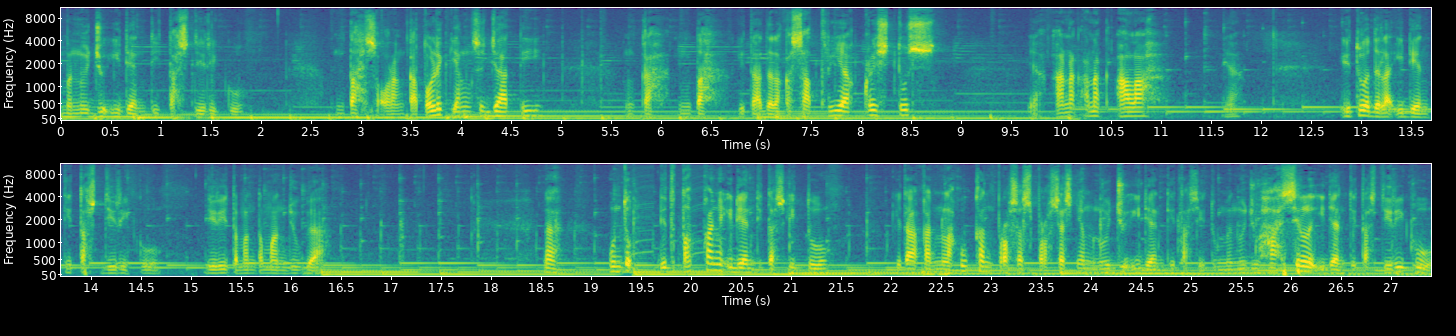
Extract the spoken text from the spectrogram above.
menuju identitas diriku. Entah seorang Katolik yang sejati, entah entah kita adalah kesatria Kristus, ya anak-anak Allah, ya itu adalah identitas diriku, diri teman-teman juga. Nah, untuk ditetapkannya identitas itu, kita akan melakukan proses-prosesnya menuju identitas itu, menuju hasil identitas diriku,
